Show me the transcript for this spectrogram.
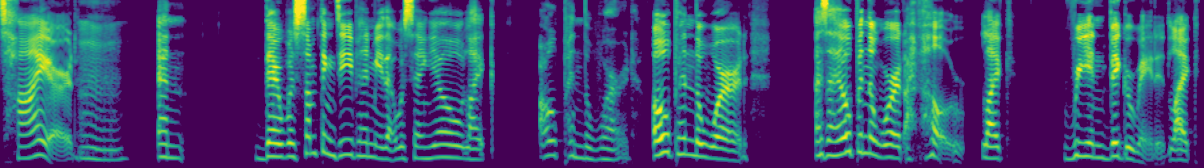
tired. Mm. And there was something deep in me that was saying, yo, like, open the word, open the word. As I opened the word, I felt like reinvigorated, like,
